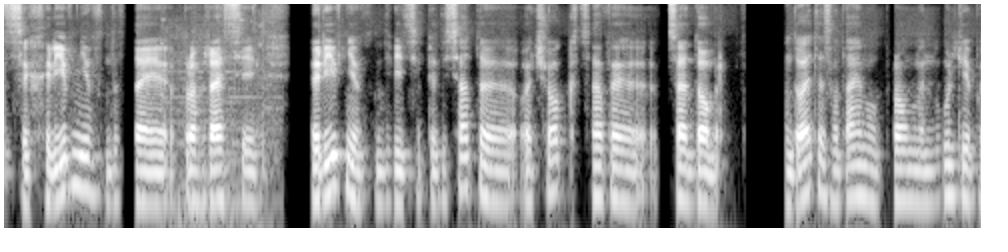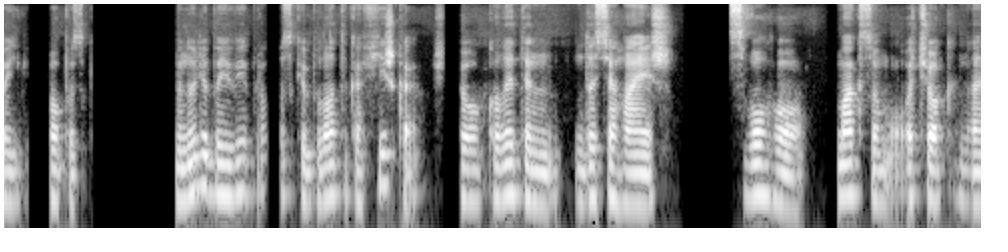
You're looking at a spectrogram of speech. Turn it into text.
цих рівнів, до цієї прогресії рівнів. Дивіться, 50 очок це ви все добре. Ну, Давайте згадаємо про минулі бойові пропуски. Минулі бойові пропуски була така фішка, що коли ти досягаєш свого максимуму очок на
